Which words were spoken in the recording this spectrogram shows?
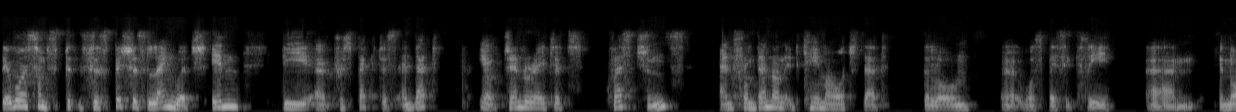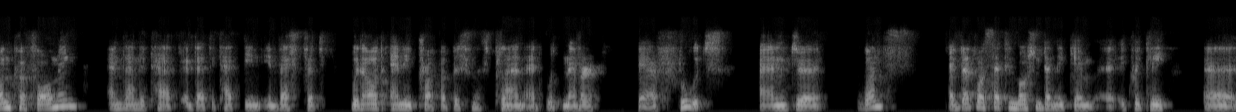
there was some suspicious language in the uh, prospectus, and that you know generated questions. And from then on, it came out that the loan uh, was basically um, non-performing, and then it had that it had been invested without any proper business plan and would never bear fruits. And uh, once and that was set in motion. Then it came uh, it quickly uh,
